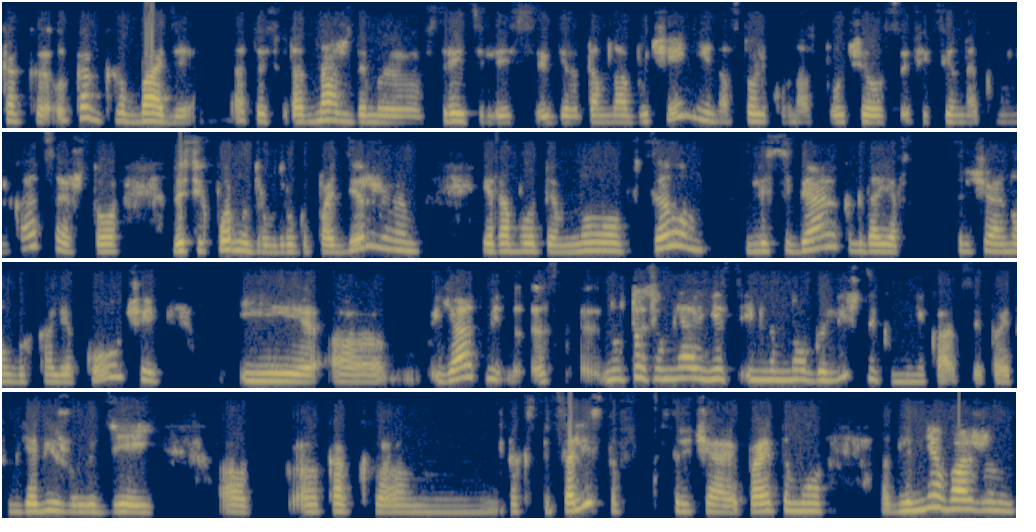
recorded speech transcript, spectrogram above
как, как бади, да, то есть вот однажды мы встретились где-то там на обучении, настолько у нас получилась эффективная коммуникация, что до сих пор мы друг друга поддерживаем и работаем. Но в целом для себя, когда я встречаю новых коллег-коучей, и э, я, ну, то есть у меня есть именно много личной коммуникации, поэтому я вижу людей э, как, э, как специалистов встречаю, поэтому для меня важен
